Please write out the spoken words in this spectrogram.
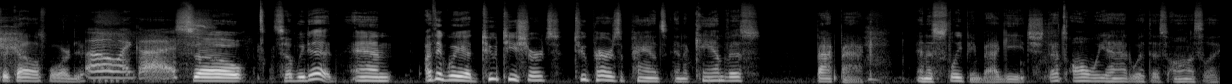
to California. oh my gosh. So, so we did. And I think we had two t shirts, two pairs of pants, and a canvas backpack and a sleeping bag each. That's all we had with us, honestly.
